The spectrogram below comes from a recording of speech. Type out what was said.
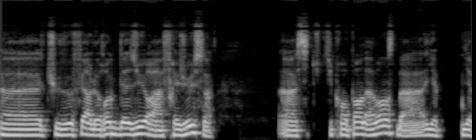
euh, tu veux faire le Rock d'Azur à Fréjus. Euh, si tu t'y prends pas en avance, bah il y a,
